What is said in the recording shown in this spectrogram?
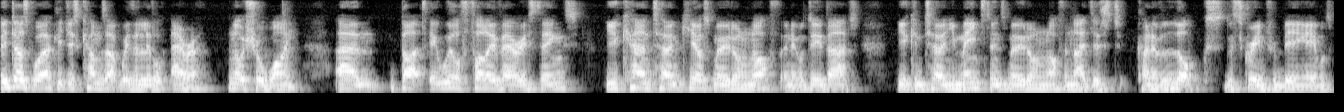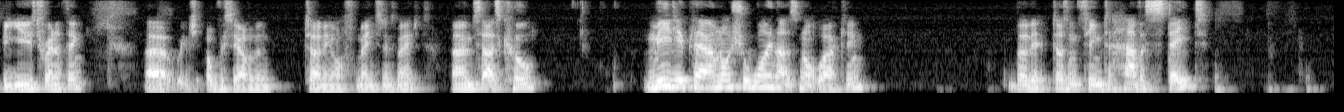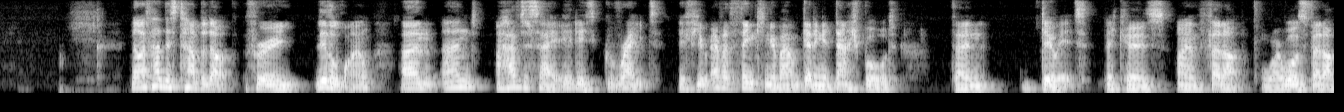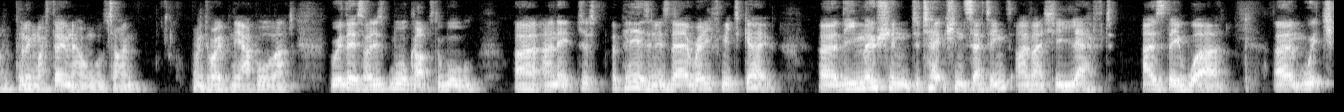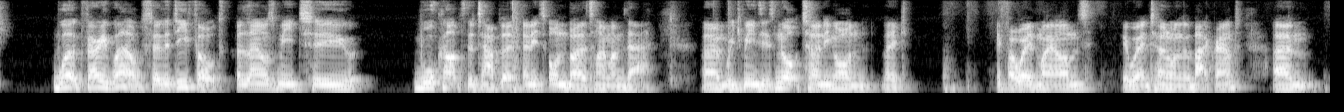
it does work. It just comes up with a little error. Not sure why, um, but it will follow various things. You can turn kiosk mode on and off, and it will do that you can turn your maintenance mode on and off, and that just kind of locks the screen from being able to be used for anything, uh, which obviously other than turning off maintenance mode. Um, so that's cool. Media player, I'm not sure why that's not working, but it doesn't seem to have a state. Now I've had this tablet up for a little while, um, and I have to say it is great. If you're ever thinking about getting a dashboard, then do it because I am fed up, or I was fed up of pulling my phone out all the time, having to open the app, all that. With this, I just walk up to the wall uh, and it just appears and it's there ready for me to go. Uh, the motion detection settings I've actually left as they were, um, which work very well. So the default allows me to walk up to the tablet and it's on by the time I'm there, um, which means it's not turning on like if I wave my arms, it won't turn on in the background. Um,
